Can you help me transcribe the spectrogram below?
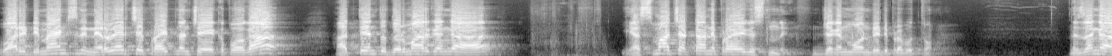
వారి డిమాండ్స్ని నెరవేర్చే ప్రయత్నం చేయకపోగా అత్యంత దుర్మార్గంగా ఎస్మా చట్టాన్ని ప్రయోగిస్తుంది జగన్మోహన్ రెడ్డి ప్రభుత్వం. నిజంగా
